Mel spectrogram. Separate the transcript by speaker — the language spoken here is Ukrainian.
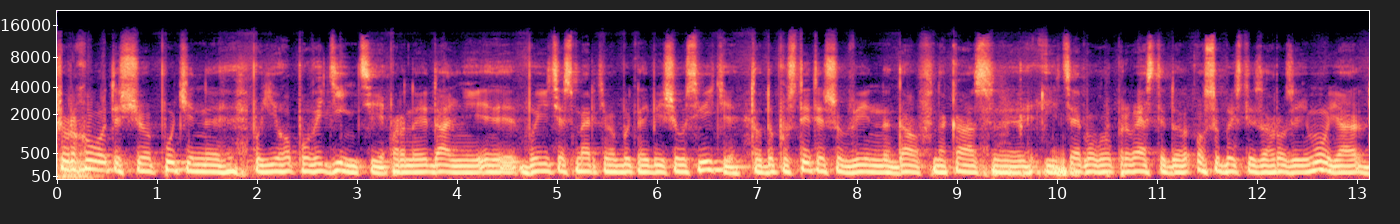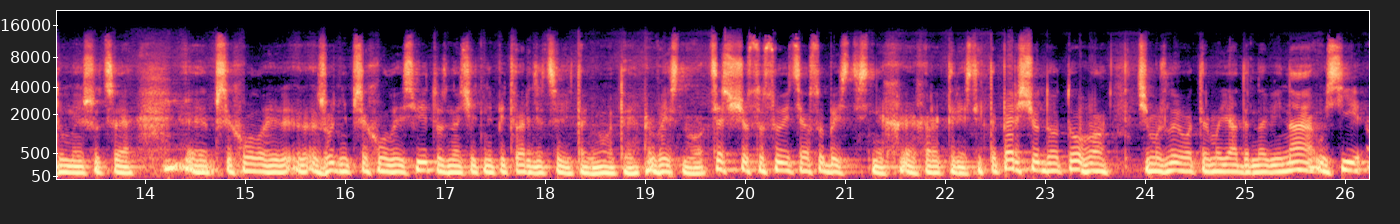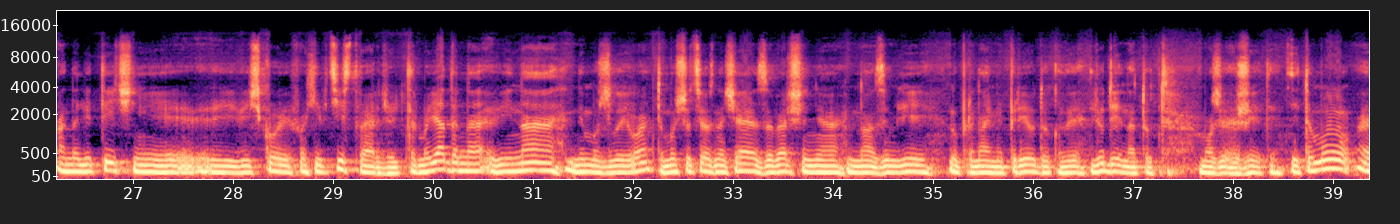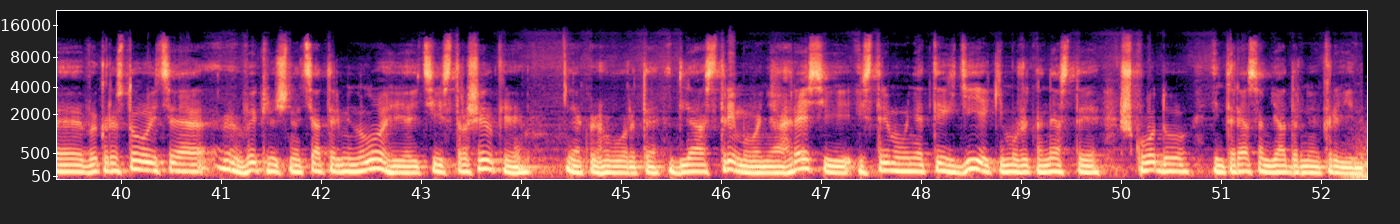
Speaker 1: Якщо враховувати, що Путін е, по його поведінці параноїдальній е, боїться смерті, мабуть, найбільше у світі, то допустити, щоб він дав наказ е, і це могло привести до особистої загрози йому. Я думаю, що це психологи, жодні психологи світу, значить, не підтвердять цей так мовити висновок. Це що стосується особистісних характеристик. Тепер щодо того, чи можливо термоядерна війна, усі аналітичні військові фахівці стверджують, термоядерна війна неможлива, тому що це означає завершення на землі, ну принаймні періоду, коли людина тут може жити, і тому е, використовується виключно ця термінологія і ці страшилки. Як ви говорите, для стримування агресії і стримування тих дій, які можуть нанести шкоду інтересам ядерної країни.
